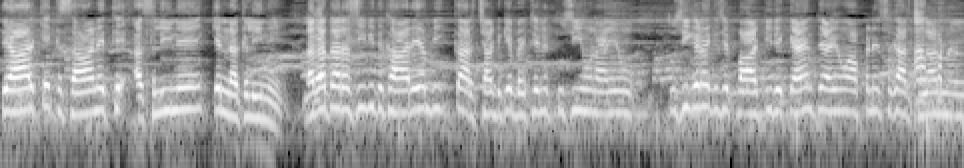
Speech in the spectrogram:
ਤਿਆਰ ਕਿ ਕਿਸਾਨ ਇੱਥੇ ਅਸਲੀ ਨੇ ਕਿ ਨਕਲੀ ਨੇ? ਲਗਾਤਾਰ ਅਸੀਂ ਵੀ ਦਿਖਾ ਰਹੇ ਹਾਂ ਵੀ ਘਰ ਛੱਡ ਕੇ ਬੈਠੇ ਨੇ, ਤੁਸੀਂ ਹੁਣ ਆਏ ਹੋ। ਤੁਸੀਂ ਕਿਹੜਾ ਕਿਸੇ ਪਾਰਟੀ ਦੇ ਕਹਿਣ ਤੇ ਆਏ ਹੋ, ਆਪਣੇ ਸੰਘਰਸ਼ ਲੜਨ ਆਏ ਹੋ?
